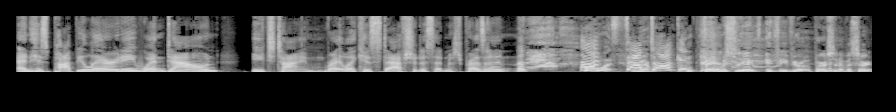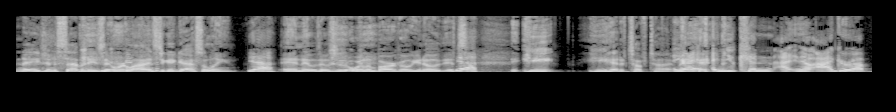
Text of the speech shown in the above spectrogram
And his popularity went down each time, right? Like his staff should have said, Mr. President, well, stop Remember, talking. famously, if, if, you're a person of a certain age in the 70s, there were lines to get gasoline. Yeah. And it was, there was an oil embargo. You know, it's, yeah. he, he had a tough time. Yeah, and you can, you know, I grew up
